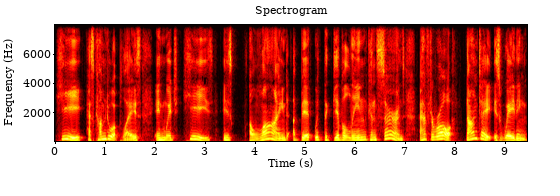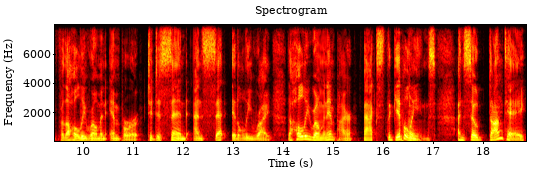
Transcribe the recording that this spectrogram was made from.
he has come to a place in which he is aligned a bit with the Ghibelline concerns. After all, Dante is waiting for the Holy Roman Emperor to descend and set Italy right. The Holy Roman Empire backs the Ghibellines. And so Dante,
